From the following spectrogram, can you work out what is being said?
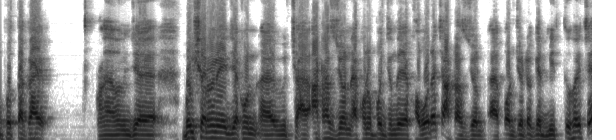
উপত্যকায় যে বৈশরণে যখন আঠাশ জন এখনও পর্যন্ত যে খবর আছে, আঠাশ জন পর্যটকের মৃত্যু হয়েছে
